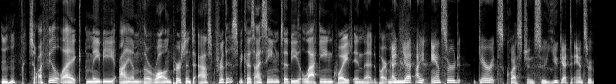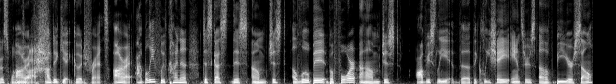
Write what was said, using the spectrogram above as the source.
hmm So I feel like maybe I am the wrong person to ask for this because I seem to be lacking quite in that department. And yet I answered Garrett's question, so you get to answer this one, All Josh. right, how to get good friends. All right, I believe we've kind of discussed this um just a little bit before. Um, just obviously the the cliche answers of be yourself,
